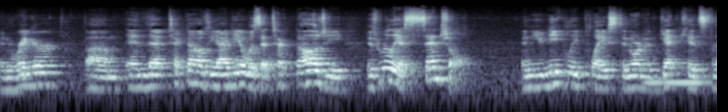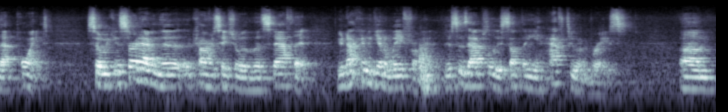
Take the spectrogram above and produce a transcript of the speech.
and rigor, um, and that technology, the idea was that technology is really essential and uniquely placed in order to get kids to that point. So we can start having the conversation with the staff that you're not going to get away from it. This is absolutely something you have to embrace. Um,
